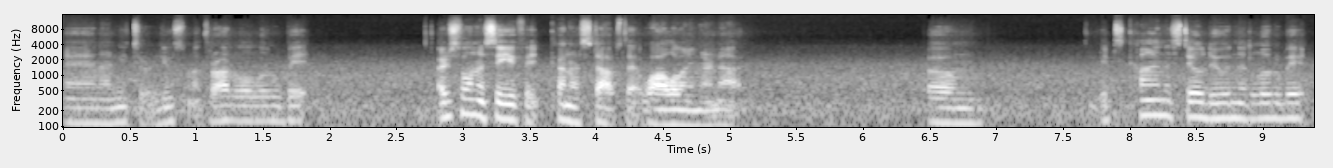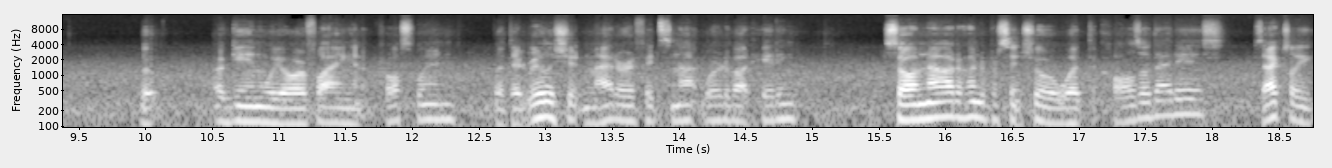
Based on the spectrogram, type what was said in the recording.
And I need to reduce my throttle a little bit. I just want to see if it kind of stops that wallowing or not. Um, it's kind of still doing it a little bit, but again, we are flying in a crosswind, but that really shouldn't matter if it's not worried about hitting. So I'm not 100% sure what the cause of that is. It's actually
